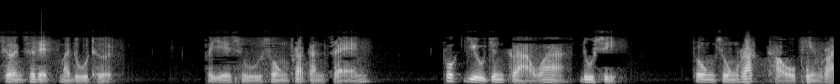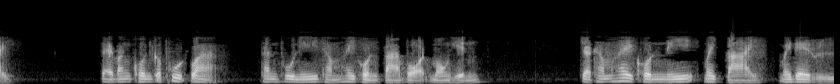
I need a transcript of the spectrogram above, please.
เชิญเสด็จมาดูเถิด พระเยซูทรงพระกันแสง พวกยิวจึงกล่าวว่าดูสิพระองค์ทรงรักเขาเพียงไร แต่บางคนก็พูดว่าท่านผู้นี้ทำให้คนตาบอดมองเห็น จะทำให้คนนี้ไม่ตายไม่ได้หรือ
